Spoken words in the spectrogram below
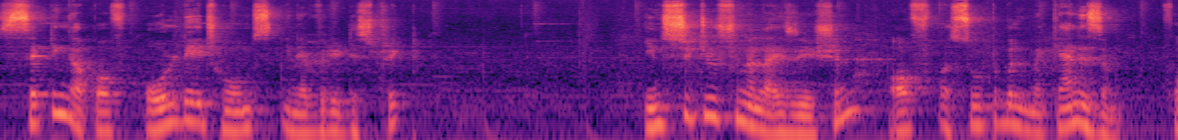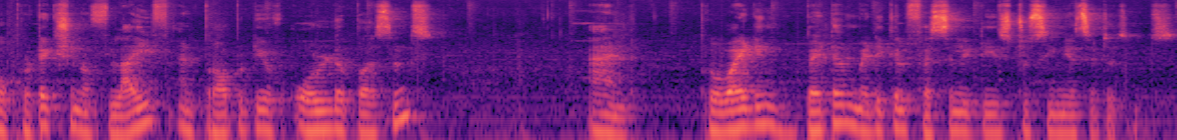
setting up of old age homes in every district institutionalization of a suitable mechanism for protection of life and property of older persons, and providing better medical facilities to senior citizens.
